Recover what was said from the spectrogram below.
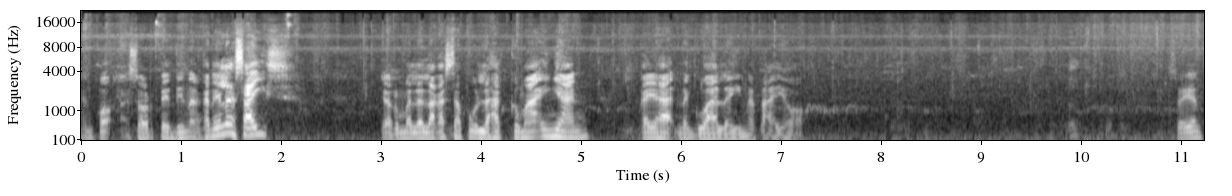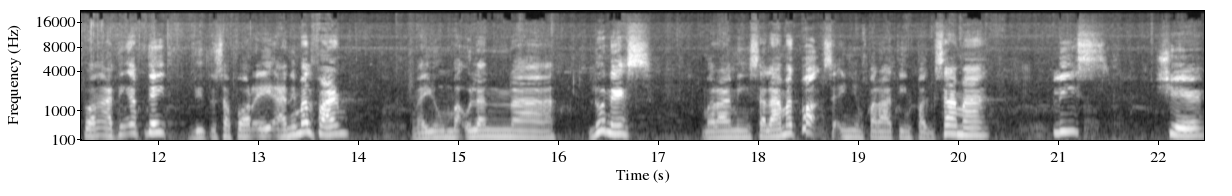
Yan po, assorted din ang kanilang size. Pero malalakas na po lahat kumain yan Kaya nagwalay na tayo. So yan po ang ating update dito sa 4A Animal Farm. Ngayong maulan na lunes, maraming salamat po sa inyong parating pagsama. Please share,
